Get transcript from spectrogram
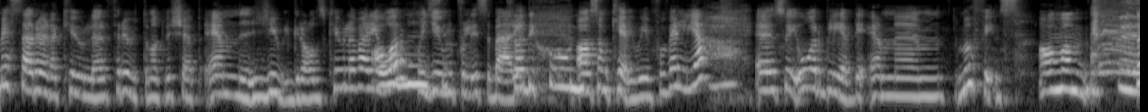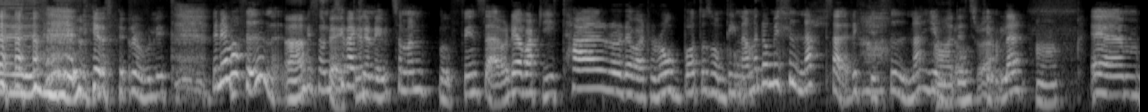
massa röda kulor förutom att vi köper en ny julgranskula varje vad år på mysigt. jul på Liseberg. Tradition. Ja, som Kelvin får välja. Eh, Så i år blev det en um, muffins. Ja, vad fin. Jätteroligt. Men den var fin. Ja, liksom, det ser verkligen ut som en muffins. Där. Och det har varit gitarr och det har varit robot och sånt innan. Men de är fina. Så här, riktigt fina jag. julgranskulor. Ja. Ehm,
